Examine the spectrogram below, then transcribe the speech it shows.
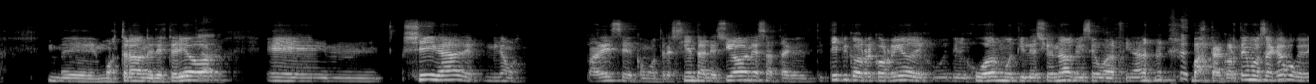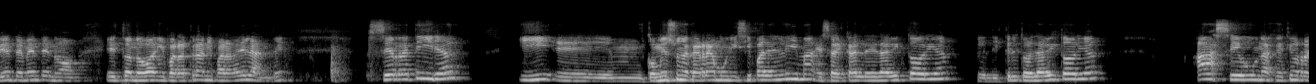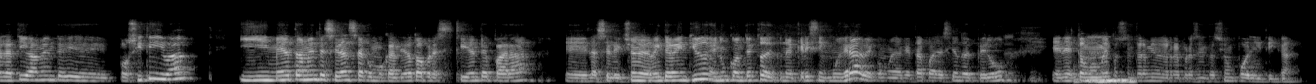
mostrado en el exterior. llega, digamos, padece como 300 lesiones, hasta que el típico recorrido del jugador multilesionado que dice, bueno, al final, basta, cortemos acá porque evidentemente no, esto no va ni para atrás ni para adelante. Se retira y eh, comienza una carrera municipal en Lima, es alcalde de La Victoria, del distrito de La Victoria, hace una gestión relativamente positiva e inmediatamente se lanza como candidato a presidente para eh, las elecciones del 2021 en un contexto de una crisis muy grave como la que está padeciendo el Perú en estos momentos en términos de representación política.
